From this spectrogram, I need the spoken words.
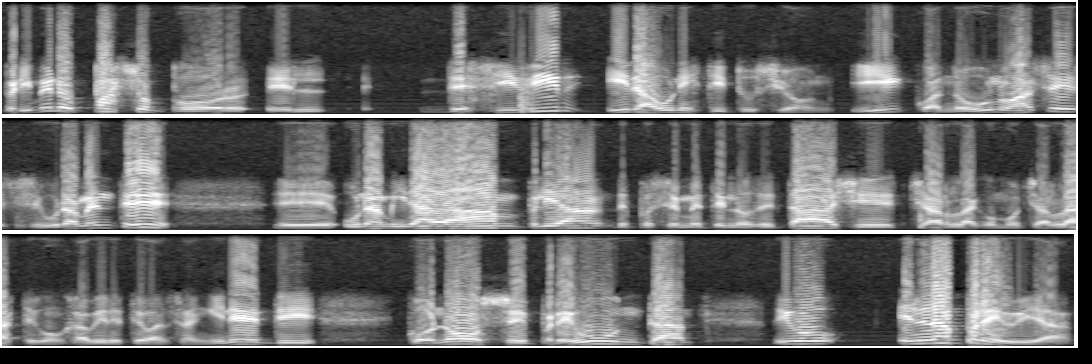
primero paso por el decidir ir a una institución y cuando uno hace, seguramente eh, una mirada amplia, después se mete en los detalles, charla como charlaste con Javier Esteban Sanguinetti, conoce, pregunta. Digo, en la previa,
